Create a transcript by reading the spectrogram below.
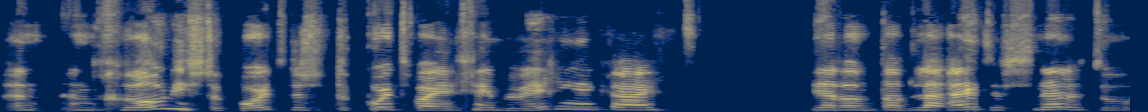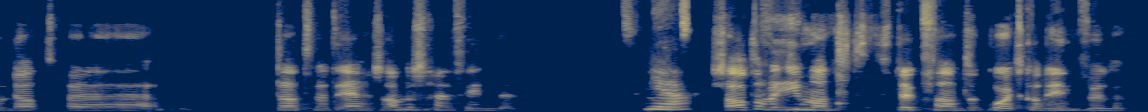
een, een, chronisch tekort, dus een tekort waar je geen beweging in krijgt, ja, dan, dat leidt er sneller toe dat we, dat we het ergens anders gaan vinden. Ja. Dus altijd wel iemand het stuk van het tekort kan invullen.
